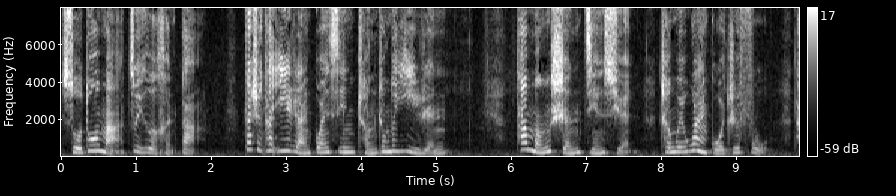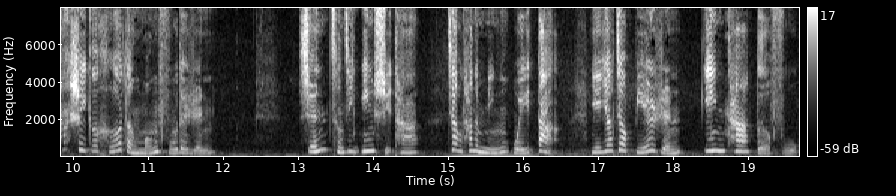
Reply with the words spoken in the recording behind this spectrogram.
所多玛罪恶很大，但是他依然关心城中的异人。他蒙神拣选，成为万国之父，他是一个何等蒙福的人。神曾经应许他，叫他的名为大，也要叫别人因他得福。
